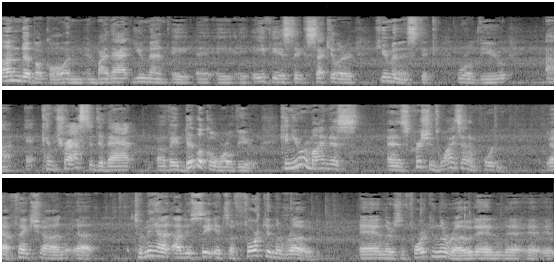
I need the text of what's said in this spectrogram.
unbiblical, and, and by that you meant a, a, a atheistic, secular, humanistic worldview, uh, contrasted to that of a biblical worldview. Can you remind us, as Christians, why is that important? Yeah, thanks, Sean. Uh, to me, I, I, just see it's a fork in the road, and there's a fork in the road, and uh, it,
